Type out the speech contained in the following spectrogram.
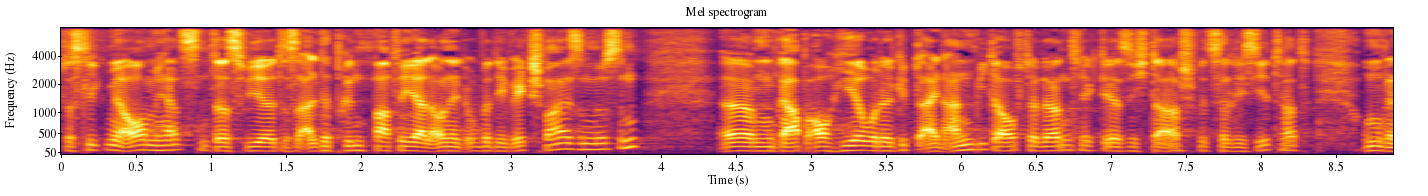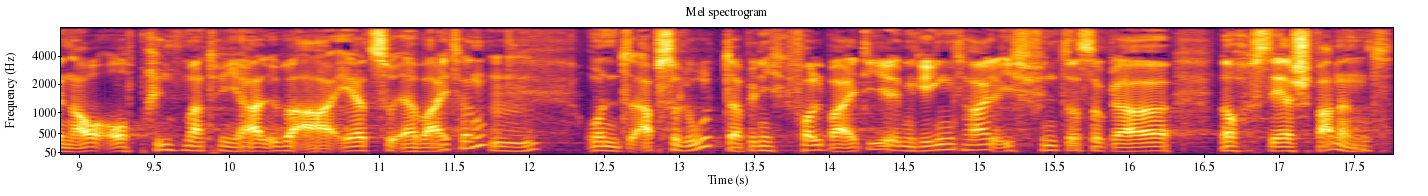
das liegt mir auch am Herzen, dass wir das alte Printmaterial auch nicht unbedingt wegschmeißen müssen. Ähm, gab auch hier oder gibt einen Anbieter auf der LearnTech, der sich da spezialisiert hat, um genau auch Printmaterial über AR zu erweitern. Mhm. Und absolut, da bin ich voll bei dir. Im Gegenteil, ich finde das sogar noch sehr spannend,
